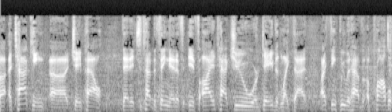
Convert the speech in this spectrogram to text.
uh, attacking uh, Jay Powell that it's the type of thing that if, if I attacked you or David like that, I think we would have a problem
